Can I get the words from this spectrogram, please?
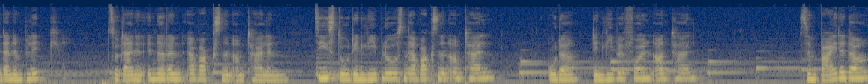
Wende deinen Blick zu deinen inneren Erwachsenenanteilen. Siehst du den lieblosen Erwachsenenanteil oder den liebevollen Anteil? Sind beide da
